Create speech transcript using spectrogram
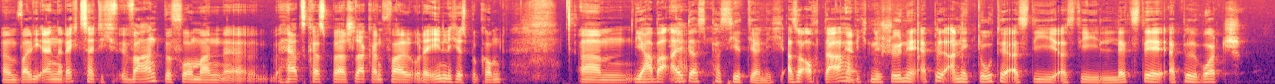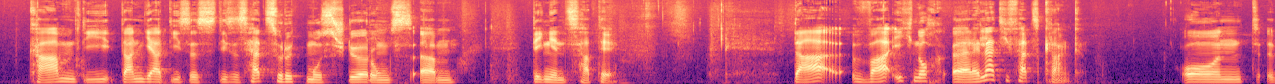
weil die einen rechtzeitig warnt, bevor man äh, Herzkasper, Schlaganfall oder ähnliches bekommt. Ähm, ja, aber all ja. das passiert ja nicht. Also auch da ja. habe ich eine schöne Apple-Anekdote, als die, als die letzte Apple Watch kam, die dann ja dieses, dieses Herzrhythmus-Störungs-Dingens ähm, hatte. Da war ich noch äh, relativ herzkrank. Und äh,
